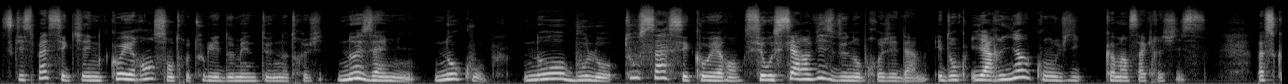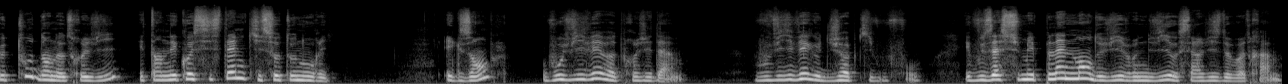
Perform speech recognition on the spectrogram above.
ce qui se passe, c'est qu'il y a une cohérence entre tous les domaines de notre vie. Nos amis, nos couples, nos boulots, tout ça c'est cohérent, c'est au service de nos projets d'âme. Et donc il n'y a rien qu'on vit comme un sacrifice. Parce que tout dans notre vie est un écosystème qui s'auto-nourrit. Exemple, vous vivez votre projet d'âme. Vous vivez le job qu'il vous faut. Et vous assumez pleinement de vivre une vie au service de votre âme.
